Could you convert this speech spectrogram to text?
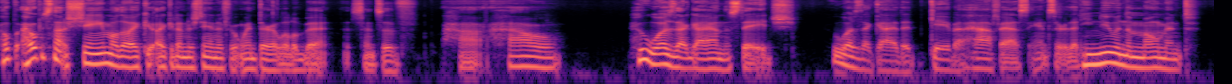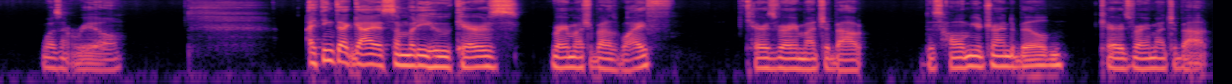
I hope I hope it's not shame, although I could I could understand if it went there a little bit. A sense of how how who was that guy on the stage? Who was that guy that gave a half-ass answer that he knew in the moment wasn't real? I think that guy is somebody who cares very much about his wife, cares very much about this home you're trying to build, cares very much about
